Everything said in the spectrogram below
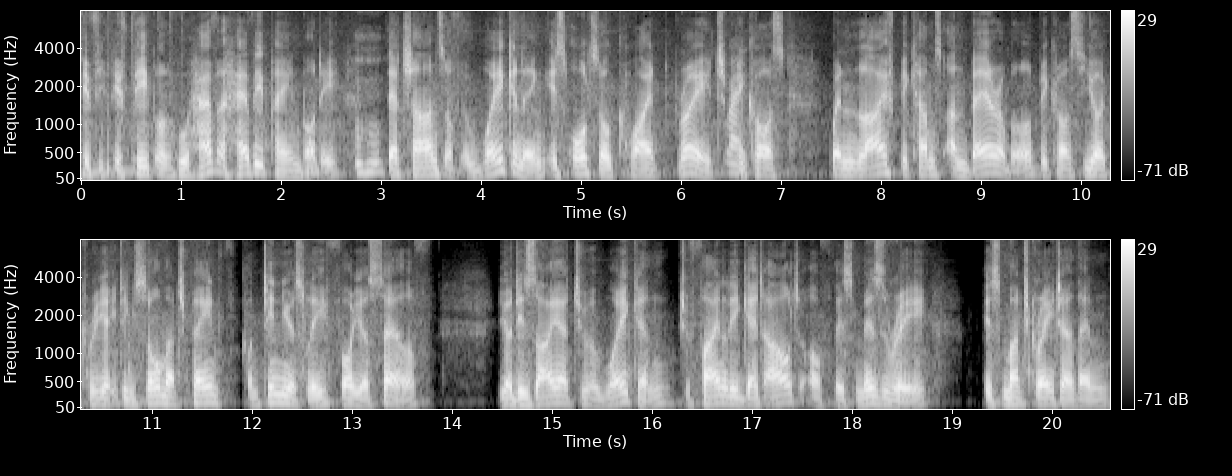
If, if people who have a heavy pain body, mm -hmm. their chance of awakening is also quite great right. because when life becomes unbearable because you are creating so much pain continuously for yourself, your desire to awaken, to finally get out of this misery, is much greater than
